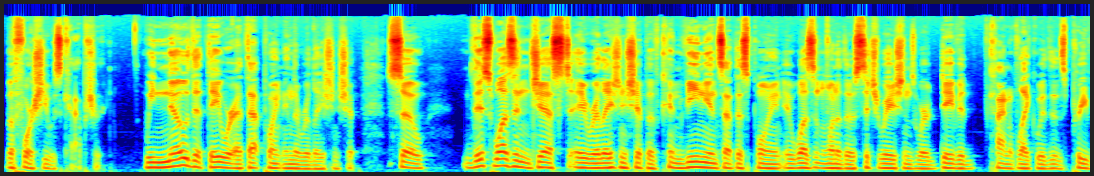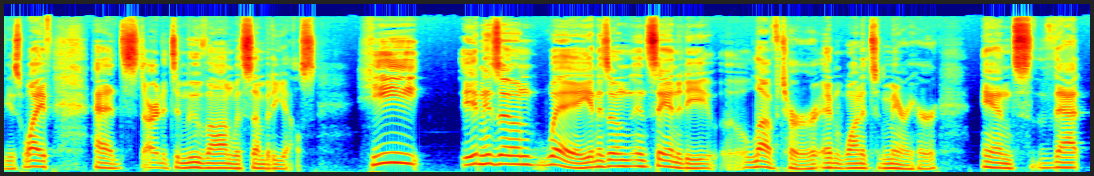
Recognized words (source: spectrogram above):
before she was captured. We know that they were at that point in the relationship. So this wasn't just a relationship of convenience at this point. It wasn't one of those situations where David, kind of like with his previous wife, had started to move on with somebody else. He, in his own way, in his own insanity, loved her and wanted to marry her. And that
